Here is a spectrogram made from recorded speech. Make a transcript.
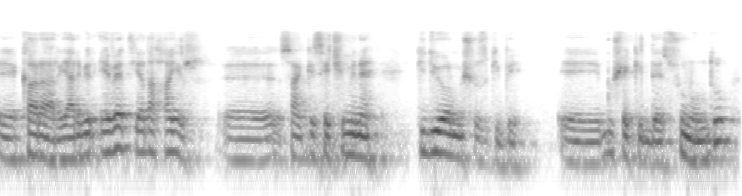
e, kararı yani bir evet ya da hayır e, sanki seçimine gidiyormuşuz gibi e, bu şekilde sunuldu.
